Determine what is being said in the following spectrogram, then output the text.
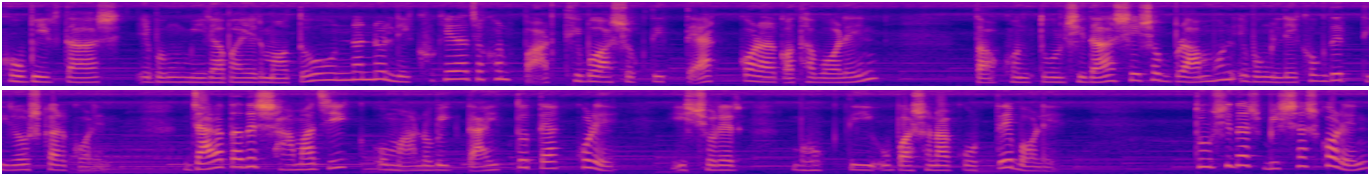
কবির দাস এবং মীরাবাইয়ের মতো অন্যান্য লেখকেরা যখন পার্থিব আসক্তি ত্যাগ করার কথা বলেন, তখন তুলসীদাস সেসব ব্রাহ্মণ এবং লেখকদের তিরস্কার করেন, যারা তাদের সামাজিক ও মানবিক দায়িত্ব ত্যাগ করে ঈশ্বরের ভক্তি উপাসনা করতে বলে। তুলসীদাস বিশ্বাস করেন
